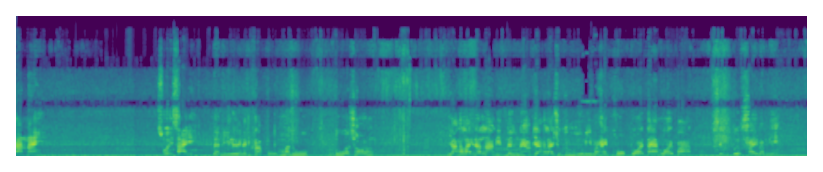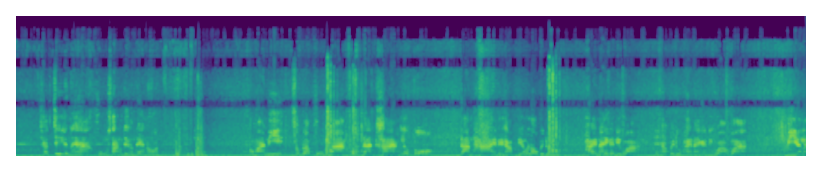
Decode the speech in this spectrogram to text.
ด้านใน วยใสแบบนี้เลยนะครับผมมาดูตัวช่องยางอะไหล่ด้านล่างนิดนึงนะครับยางอะไหล่ชุดเครื่องมือมีมาให้ครบรอยแต้มรอยปาดสีเปลือกไข่แบบนี้ ชัดเจนนะฮะโครงสร้างเดิมแน่นอน ประมาณนี้สำหรับโครงสร้างด้านข้างแล้วก็ด้านท้ายนะครับ เดี๋ยวเราไปดูภายในกันดีกว่านะครับ ไปดูภายในกันดีกว่าว่า มีอะไร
